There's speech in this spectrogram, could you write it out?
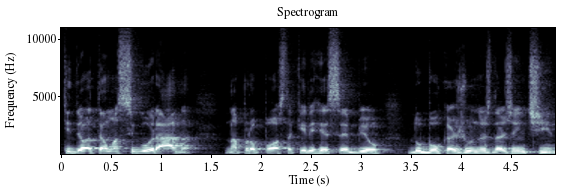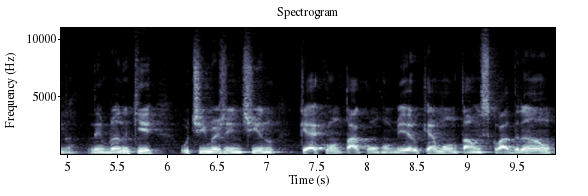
que deu até uma segurada na proposta que ele recebeu do Boca Juniors da Argentina. Lembrando que o time argentino quer contar com o Romero, quer montar um esquadrão,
